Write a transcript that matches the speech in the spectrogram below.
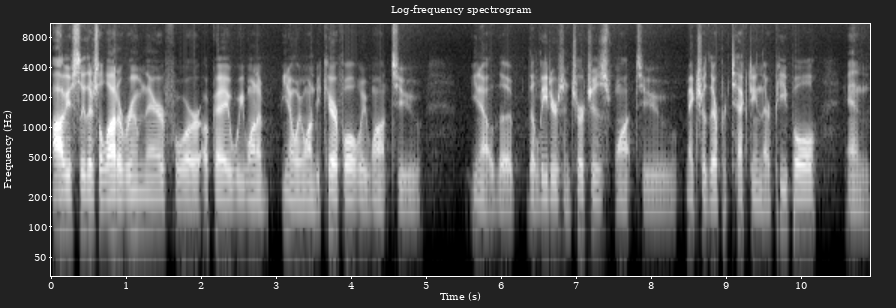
Obviously, there's a lot of room there for okay, we want to you know we want to be careful. We want to, you know, the the leaders in churches want to make sure they're protecting their people, and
